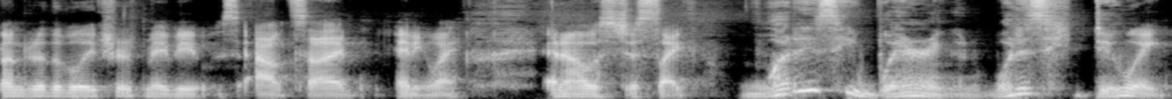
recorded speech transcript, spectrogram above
under the bleachers. Maybe it was outside anyway. And I was just like, what is he wearing and what is he doing?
